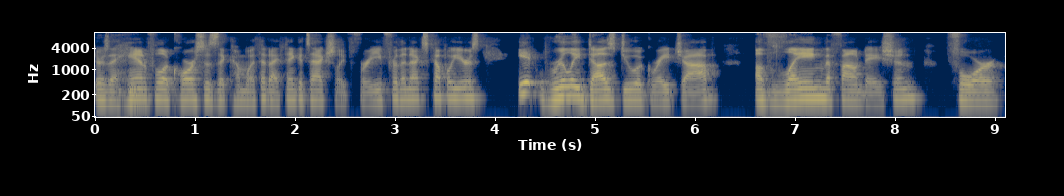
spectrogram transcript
There's a mm-hmm. handful of courses that come with it. I think it's actually free for the next couple years. It really does do a great job of laying the foundation for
